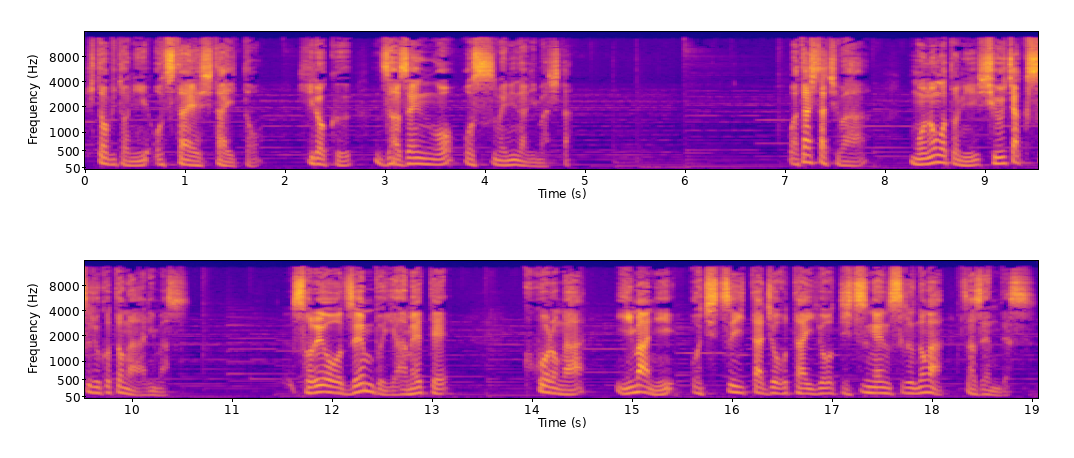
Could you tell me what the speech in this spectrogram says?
人々にお伝えしたいと広く座禅をお勧めになりました。私たちは物事に執着することがあります。それを全部やめて心が今に落ち着いた状態を実現するのが座禅です。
